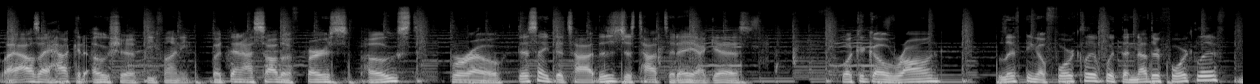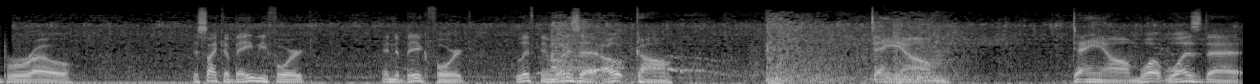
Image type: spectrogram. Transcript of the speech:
Like I was like, how could OSHA be funny? But then I saw the first post, bro. This ain't the top. This is just top today, I guess. What could go wrong? Lifting a forklift with another forklift, bro. It's like a baby fork and the big fork lifting. What is that? Oh, gone. Damn. Damn. What was that?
